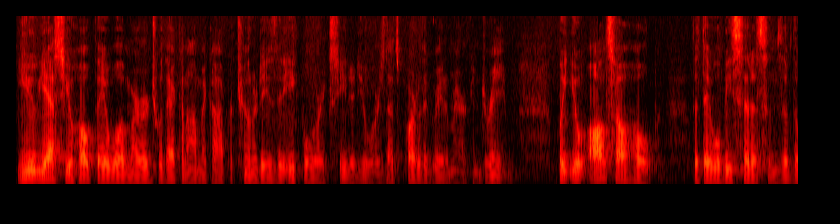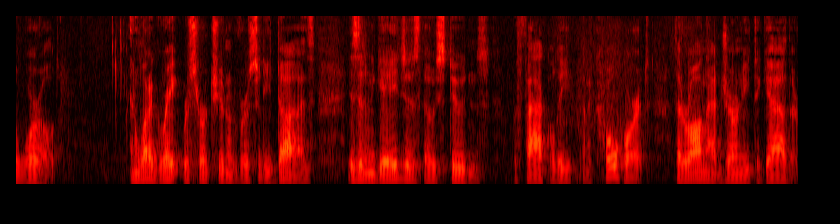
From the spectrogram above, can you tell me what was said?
you, yes, you hope they will emerge with economic opportunities that equal or exceeded yours. That's part of the great American dream. But you also hope that they will be citizens of the world. And what a great research university does is it engages those students with faculty and a cohort that are on that journey together,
